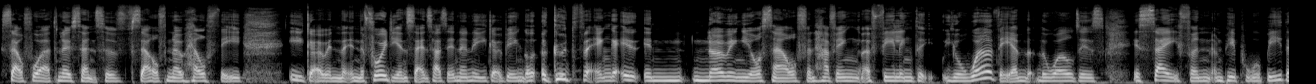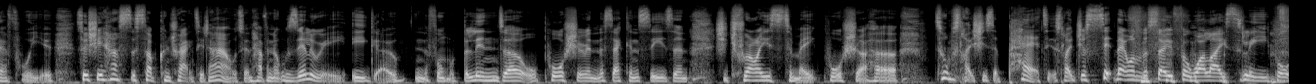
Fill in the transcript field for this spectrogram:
self-worth no sense of self no healthy ego in the in the freudian sense as in an ego being a, good thing in, in knowing yourself and having a feeling that you're worthy and that the world is is safe and, and people will be there for you. So she has to subcontract it out and have an auxiliary ego in the form of belinda or portia in the second season. She tries to make portia her it's almost like she's a pet. It's like just sit there on the sofa while i sleep or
